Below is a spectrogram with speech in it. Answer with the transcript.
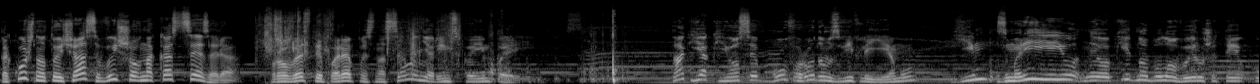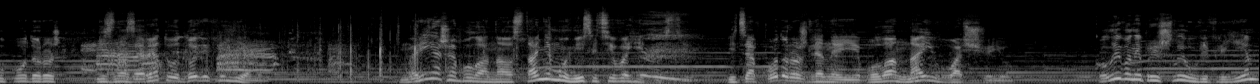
Також на той час вийшов наказ Цезаря провести перепис населення Римської імперії. Так як Йосип був родом з Віфлієму, їм з Марією необхідно було вирушити у подорож із Назарету до Віфлієму. Марія же була на останньому місяці вагітності, і ця подорож для неї була найважчою. Коли вони прийшли у Віфлієм,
